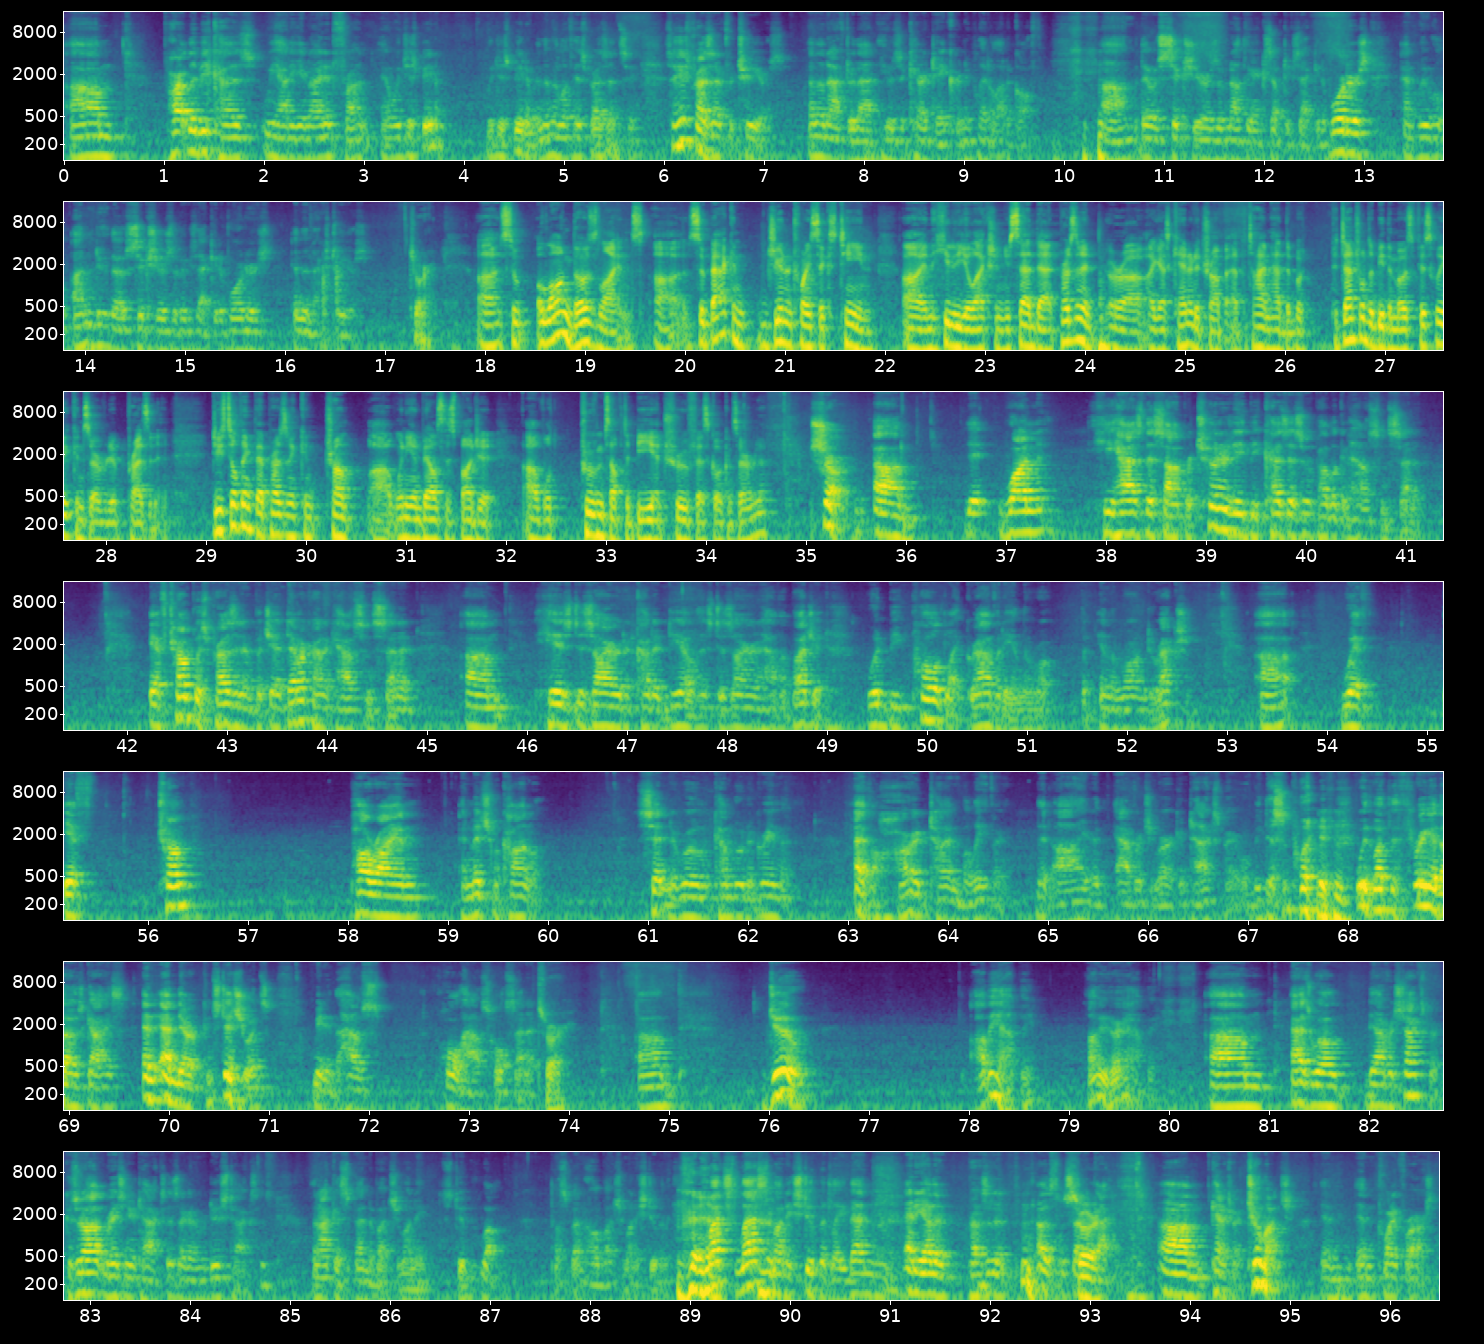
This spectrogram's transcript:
Um, partly because we had a united front and we just beat him. We just beat him in the middle of his presidency. So he was president for two years. and then after that, he was a caretaker and he played a lot of golf. um, there was six years of nothing except executive orders, and we will undo those six years of executive orders in the next two years. Sure. Uh, so along those lines, uh, so back in June of 2016, uh, in the heat of the election, you said that President, or uh, I guess candidate Trump at the time had the potential to be the most fiscally conservative president. Do you still think that President Trump, uh, when he unveils his budget, uh, will prove himself to be a true fiscal conservative? Sure. Um, it, one, he has this opportunity because there's a Republican House and Senate. If Trump was president, but you had Democratic House and Senate, um, his desire to cut a deal, his desire to have a budget, would be pulled like gravity in the wrong, in the wrong direction. Uh, with if Trump, Paul Ryan, and Mitch McConnell sit in a room and come to an agreement, I have a hard time believing that I or the average American taxpayer will be disappointed mm-hmm. with what the three of those guys and, and their constituents, meaning the House, whole House, whole Senate, sure, um, do. I'll be happy. I'll be very happy. Um, as will the average taxpayer, because they're not raising your taxes. They're going to reduce taxes. They're not going to spend a bunch of money. Stupid. Well, they'll spend a whole bunch of money stupidly. Much less money stupidly than any other president knows the sure. guy. Um, can't expect too much in, in 24 hours.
